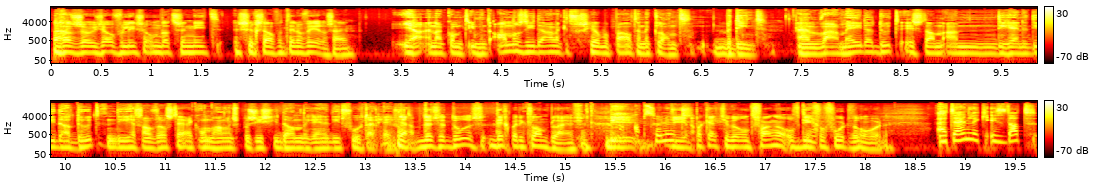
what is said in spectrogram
dan gaan ze sowieso verliezen omdat ze niet zichzelf aan het innoveren zijn. Ja, en dan komt iemand anders die dadelijk het verschil bepaalt en de klant bedient. En waarmee dat doet, is dan aan diegene die dat doet. En die heeft dan veel sterker onderhandelingspositie dan degene die het voertuig levert. Ja, dus het doel is dicht bij die klant blijven. Die, Absoluut. die een pakketje wil ontvangen of die vervoerd wil worden. Uiteindelijk is dat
